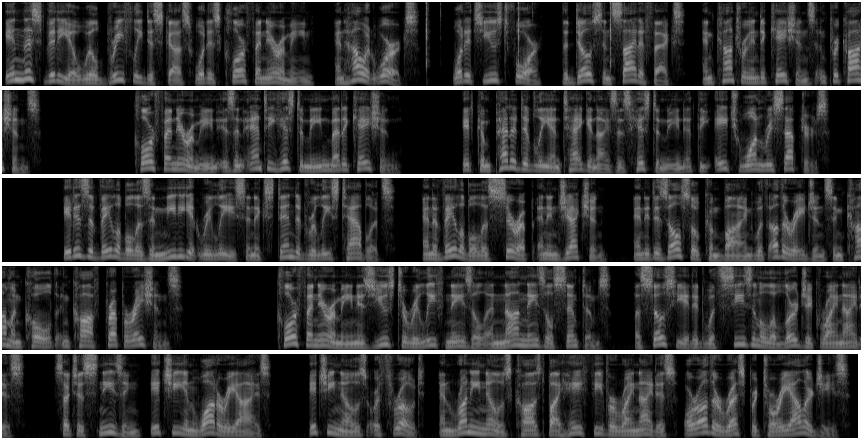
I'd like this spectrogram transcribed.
In this video we'll briefly discuss what is chlorpheniramine and how it works, what it's used for, the dose and side effects, and contraindications and precautions. Chlorpheniramine is an antihistamine medication. It competitively antagonizes histamine at the H1 receptors. It is available as immediate release and extended release tablets, and available as syrup and injection, and it is also combined with other agents in common cold and cough preparations. Chlorpheniramine is used to relieve nasal and non nasal symptoms associated with seasonal allergic rhinitis, such as sneezing, itchy and watery eyes, itchy nose or throat, and runny nose caused by hay fever rhinitis or other respiratory allergies.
